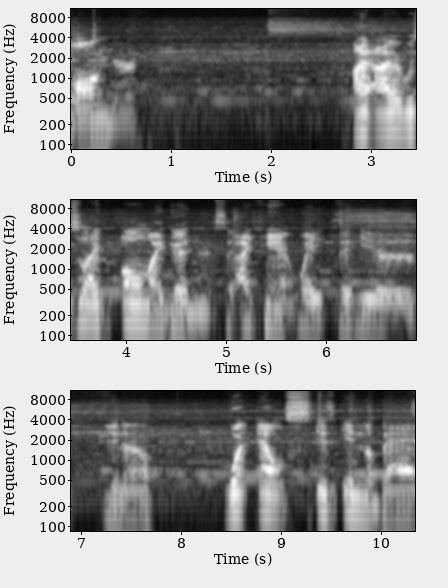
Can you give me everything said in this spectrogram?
longer I, I was like, oh my goodness, I can't wait to hear, you know, what else is in the bag.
